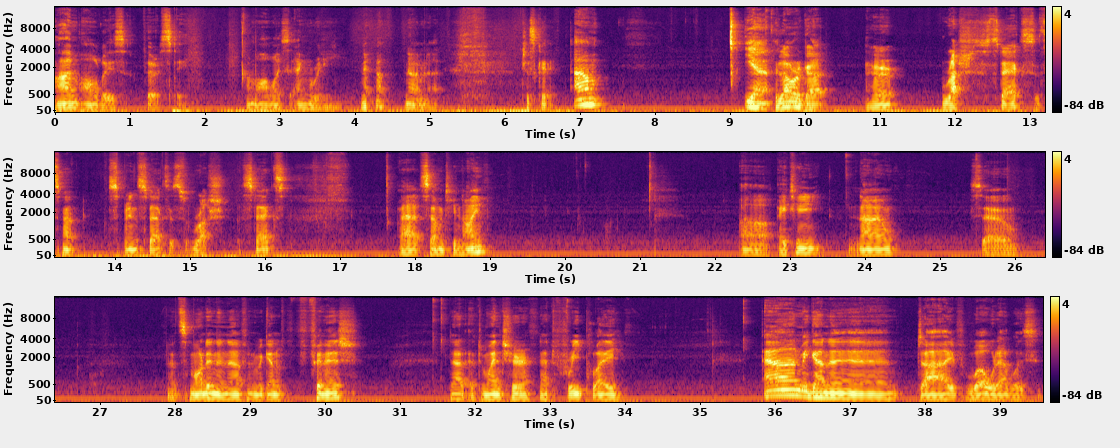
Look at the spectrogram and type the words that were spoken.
I'm always thirsty. I'm always angry. No, I'm not. Just kidding. Um. Yeah, Thellora got her rush stacks. It's not sprint stacks. It's rush stacks at 79. Uh, 80 now. So that's more than enough, and we're gonna finish that adventure, that free play. And we're gonna dive. Whoa, that was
